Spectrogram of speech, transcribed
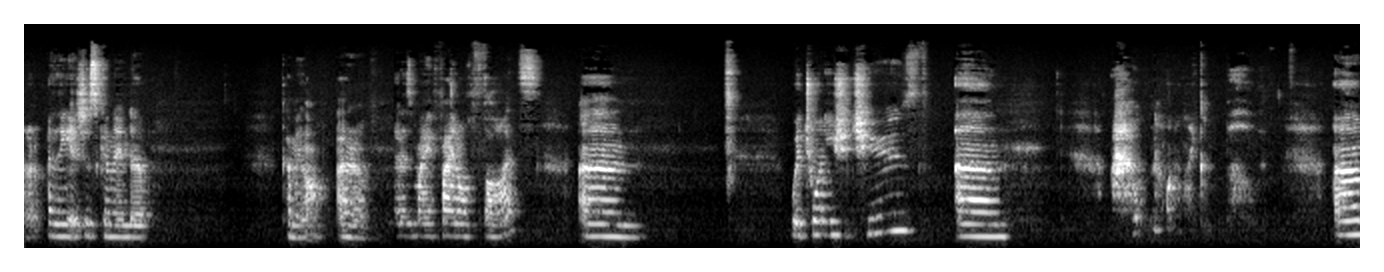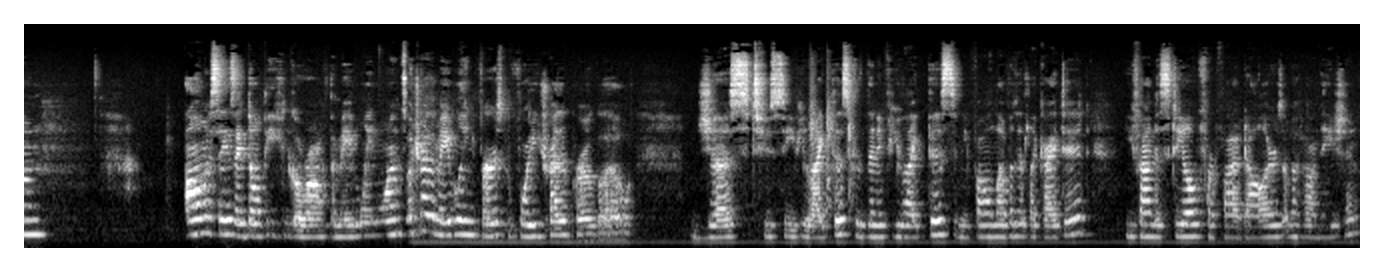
I, I think it's just going to end up coming off. I don't know. That is my final thoughts. Um, which one you should choose. Um, I don't know. I like both. Um, all I'm going to say is I don't think you can go wrong with the Maybelline one. So try the Maybelline first before you try the Pro Glow just to see if you like this because then if you like this and you fall in love with it like I did, you found a steal for $5 of a foundation.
